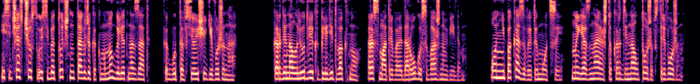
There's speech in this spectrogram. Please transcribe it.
И сейчас чувствую себя точно так же, как много лет назад, как будто все еще его жена. Кардинал Людвиг глядит в окно, рассматривая дорогу с важным видом. Он не показывает эмоции, но я знаю, что кардинал тоже встревожен.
